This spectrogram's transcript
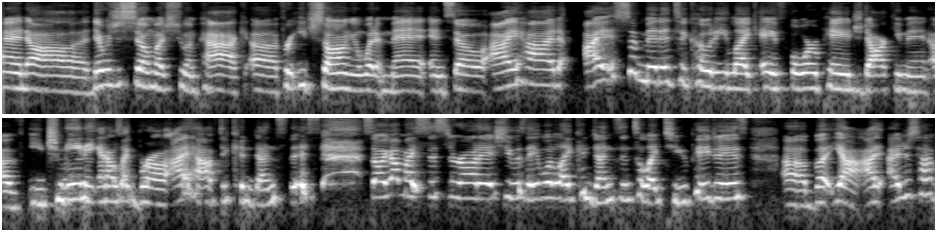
and uh there was just so much to unpack uh for each song and what it meant and so i had i submitted to cody like a four page document of each meaning and i was like bro i have to condense this so i got my sister on it she was able to like condense into like two pages uh but yeah i i just have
